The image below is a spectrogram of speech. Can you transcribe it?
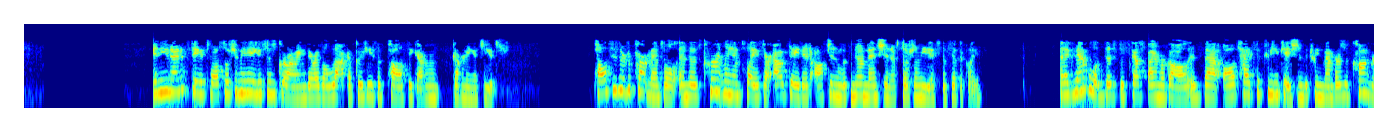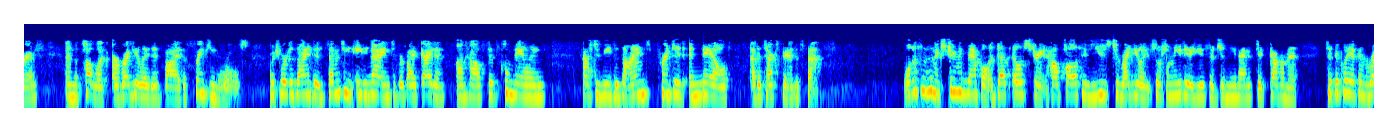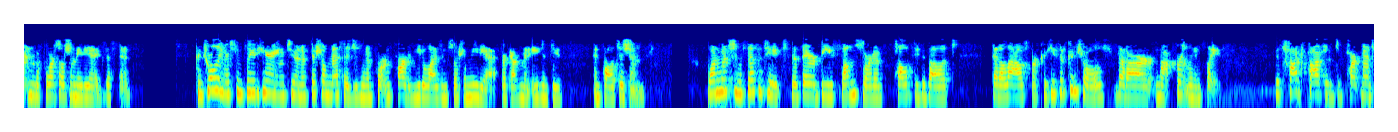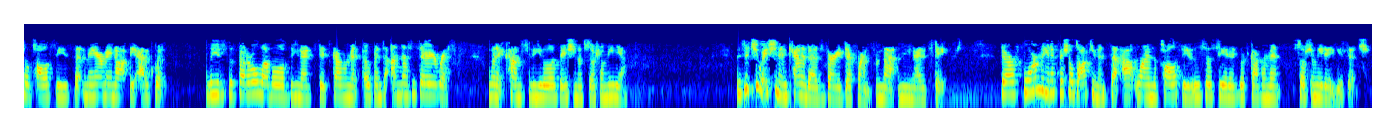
In the United States, while social media use is growing, there is a lack of cohesive policy govern governing its use. Policies are departmental, and those currently in place are outdated, often with no mention of social media specifically. An example of this discussed by Mergel is that all types of communication between members of Congress and the public are regulated by the Franking Rules, which were designed in 1789 to provide guidance on how physical mailings have to be designed, printed, and mailed at the taxpayer's expense. While this is an extreme example, it does illustrate how policies used to regulate social media usage in the United States government typically have been written before social media existed. Controlling or simply adhering to an official message is an important part of utilizing social media for government agencies and politicians. One which necessitates that there be some sort of policy developed that allows for cohesive controls that are not currently in place. This hodgepodge of departmental policies that may or may not be adequate leaves the federal level of the United States government open to unnecessary risks when it comes to the utilization of social media. The situation in Canada is very different from that in the United States. There are four main official documents that outline the policies associated with government social media usage.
